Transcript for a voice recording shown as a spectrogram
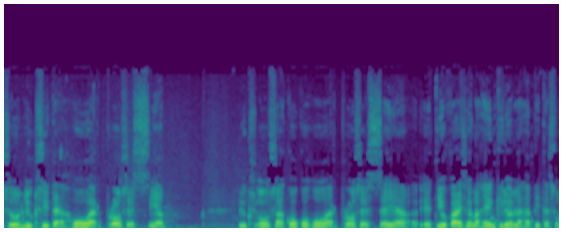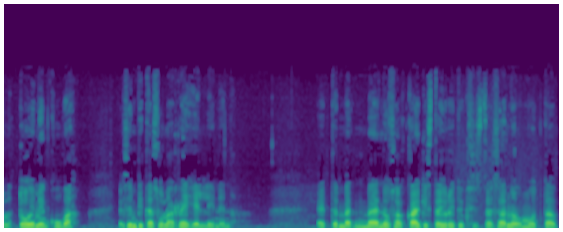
se on yksi sitä HR-prosessia, yksi osa koko HR-prosesseja, että jokaisella henkilöllähän pitäisi olla toimenkuva ja sen pitäisi olla rehellinen. Että mä, mä en osaa kaikista yrityksistä sanoa, mutta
